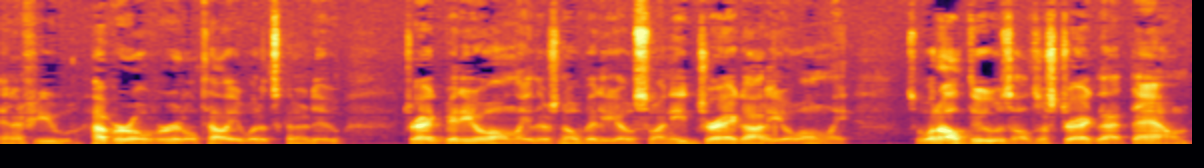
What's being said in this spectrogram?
and if you hover over, it'll tell you what it's going to do. Drag video only, there's no video, so I need drag audio only. So what I'll do is I'll just drag that down,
